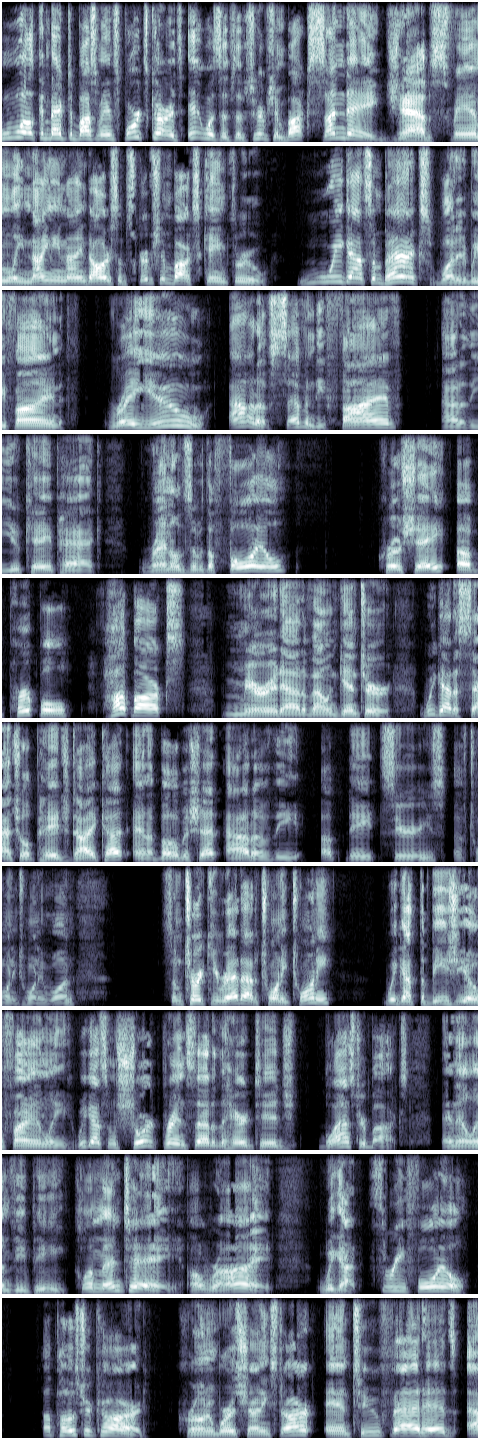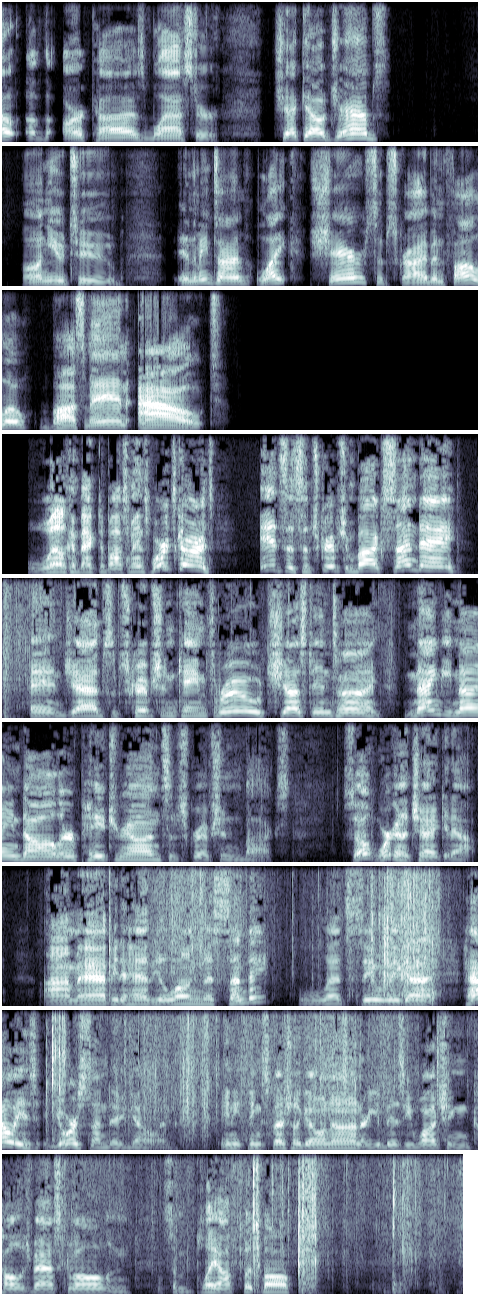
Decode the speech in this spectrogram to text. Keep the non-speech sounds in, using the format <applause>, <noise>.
Welcome back to Bossman Sports Cards. It was a subscription box Sunday. Jabs Family $99 subscription box came through. We got some packs. What did we find? Ryu out of 75 out of the UK pack. Reynolds with a foil. Crochet of purple hot box. Mirrored out of Allen Ginter. We got a Satchel Paige die cut and a Bo Bichette out of the update series of 2021. Some Turkey Red out of 2020. We got the Biggio finally. We got some short prints out of the Heritage Blaster Box. NL MVP, Clemente. All right. We got three foil, a poster card, Cronenworth Shining Star, and two fatheads out of the Archives Blaster. Check out Jabs on YouTube. In the meantime, like, share, subscribe, and follow. Bossman out. Welcome back to Bossman Sports Cards. It's a subscription box Sunday, and Jab subscription came through just in time. $99 Patreon subscription box. So we're going to check it out. I'm happy to have you along this Sunday. Let's see what we got. How is your Sunday going? Anything special going on? Are you busy watching college basketball and some playoff football?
